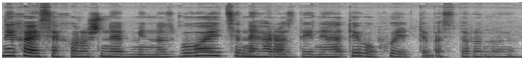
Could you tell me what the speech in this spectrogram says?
Нехай все хороше неодмінно збувається, негаразди і негатив обходять тебе стороною.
